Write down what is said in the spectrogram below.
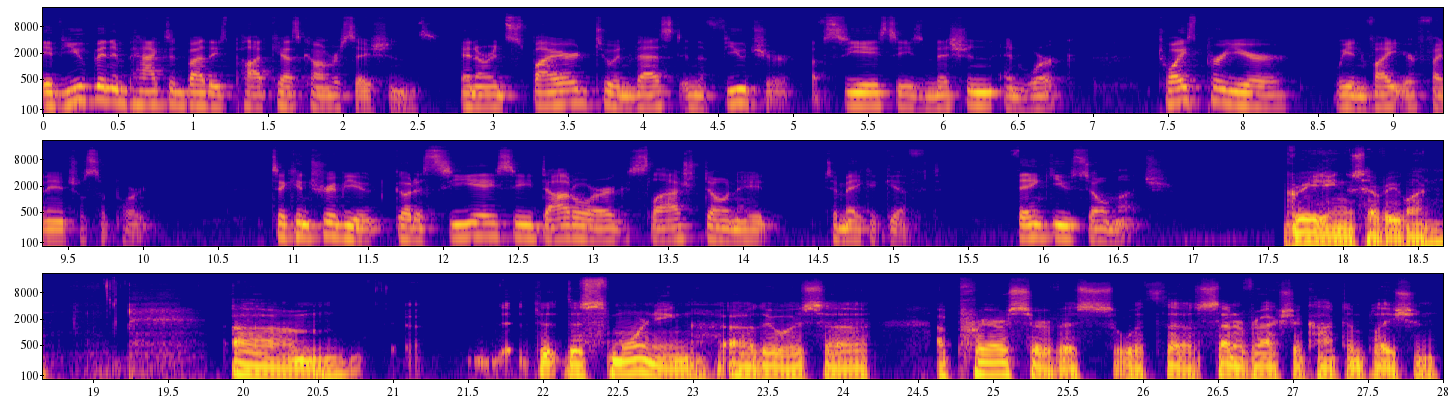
If you've been impacted by these podcast conversations and are inspired to invest in the future of CAC's mission and work, twice per year we invite your financial support. To contribute, go to cac.org/donate to make a gift. Thank you so much. Greetings, everyone. Um, th- this morning uh, there was a, a, prayer service with the Center for Action Contemplation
